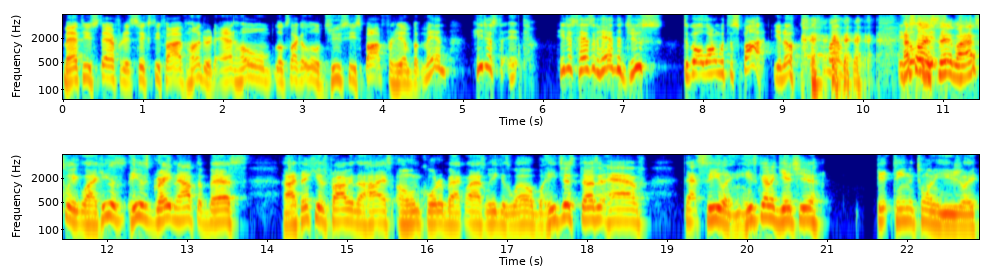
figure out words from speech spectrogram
Matthew Stafford at 6,500 at home looks like a little juicy spot for him, but man, he just it, he just hasn't had the juice to go along with the spot, you know. That's what I said last week. Like he was he was grading out the best. I think he was probably the highest owned quarterback last week as well, but he just doesn't have that ceiling. He's gonna get you 15 to 20 usually.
